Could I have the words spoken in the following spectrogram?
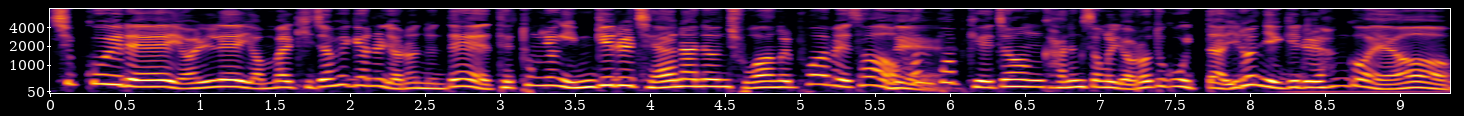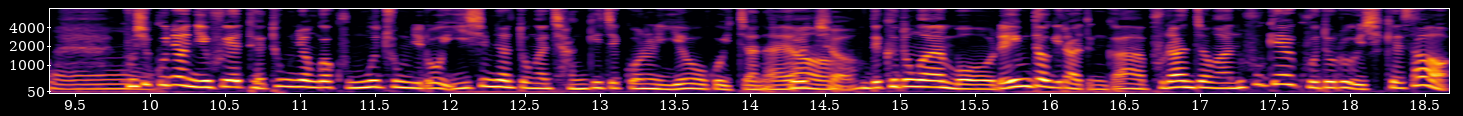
19일에 연례 연말 기자회견을 열었는데 대통령 임기를 제한하는 조항을 포함해서 네. 헌법 개정 가능성을 열어두고 있다 이런 얘기를 한 거예요. 어. 99년 이후에 대통령과 국무총리로 20년 동안 장기 집권을 이어오고 있잖아요. 그렇죠. 근데 그동안 뭐 레임덕이라든가 불안정한 후계 구도를 의식해서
